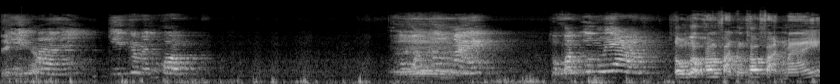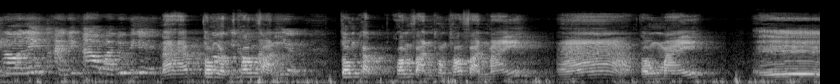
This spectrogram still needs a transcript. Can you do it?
เลกขรีนี้ดคไหมรับกรีดกันเป็นคนเอทุกคนอึ้งอไหมทุกคนอึ้งหรือยังตรงกับความฝันของทอฝันไหมเราเลขหายเลขเก้ามาด้วยพี่เดชนะครับ ตรงกับที่ทอฝัน ตรงกับความฝันของทอฝันไหมอ่า ตรงไหมเออ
